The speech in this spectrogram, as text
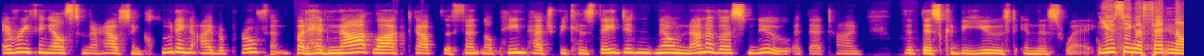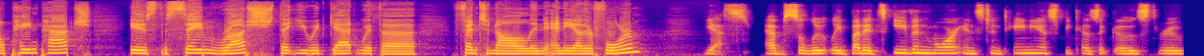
everything else in their house, including ibuprofen, but had not locked up the fentanyl pain patch because they didn't know, none of us knew at that time that this could be used in this way. Using a fentanyl pain patch is the same rush that you would get with a fentanyl in any other form? Yes, absolutely. But it's even more instantaneous because it goes through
